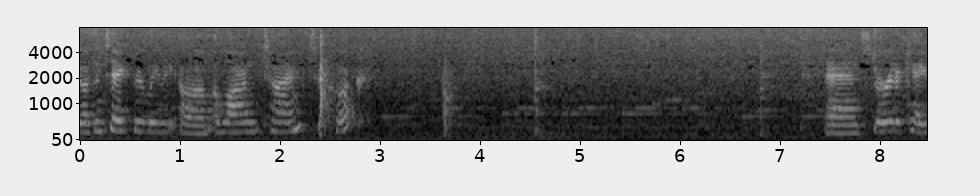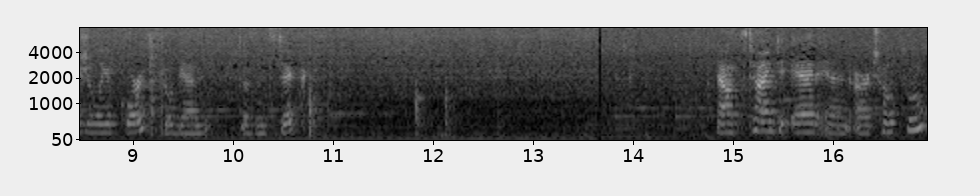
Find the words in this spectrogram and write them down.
Doesn't take really um, a long time to cook. And stir it occasionally, of course, so again, it doesn't stick. Now it's time to add in our tofu.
